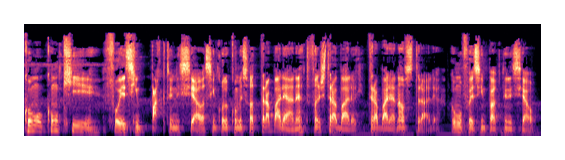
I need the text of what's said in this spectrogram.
como, como que foi esse impacto inicial, assim, quando começou a trabalhar, né? Tô falando de trabalho aqui, trabalhar na Austrália. Como foi esse impacto inicial?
